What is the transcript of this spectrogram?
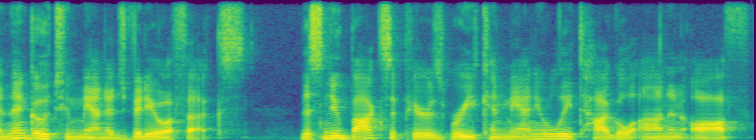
and then go to manage video effects. This new box appears where you can manually toggle on and off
